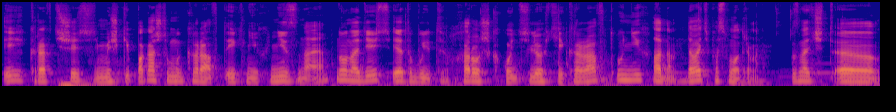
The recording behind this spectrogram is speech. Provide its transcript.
и крафтишь эти мешки. Пока что мы крафт их них не знаем, но надеюсь, это будет хороший какой-нибудь легкий крафт у них. Ладно, давайте посмотрим. Значит, э,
